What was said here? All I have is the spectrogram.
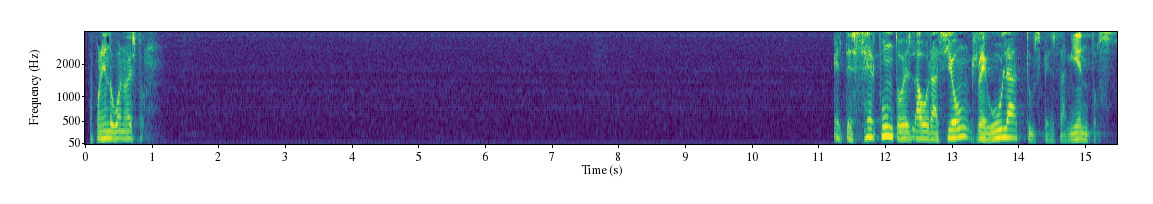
Está poniendo bueno esto. El tercer punto es la oración regula tus pensamientos.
